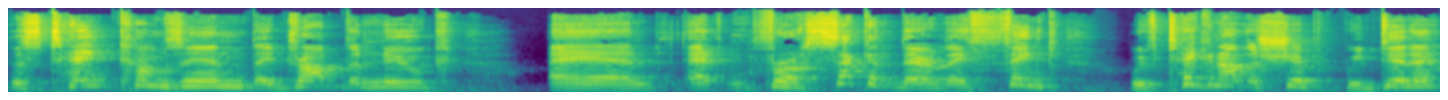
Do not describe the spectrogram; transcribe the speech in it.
This tank comes in. They drop the nuke, and at, for a second there, they think we've taken out the ship. We did it.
